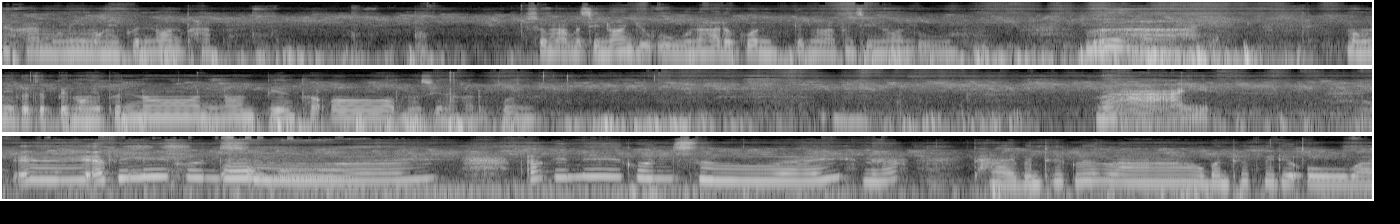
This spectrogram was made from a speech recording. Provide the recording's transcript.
นะคะมองนี้หมองให้เพิ่นนอนพักส่วนมากเพิ่นสินอนอยู่อูนะคะทุกคนเด็กหน้อยเพิ่นสินอนอูเว้ยหมองนี้ก็จะเป็นมองให้เพิ่นนอน นอนเปลี่ยนผ้าอ้อมจังซี่นะคะทุกคนวายเอ้ยอภินี่คนสวยอภินี่คนสวยนะ ถ่าย บันทึกเรื่องราว บันทึกวิดีโอไว้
